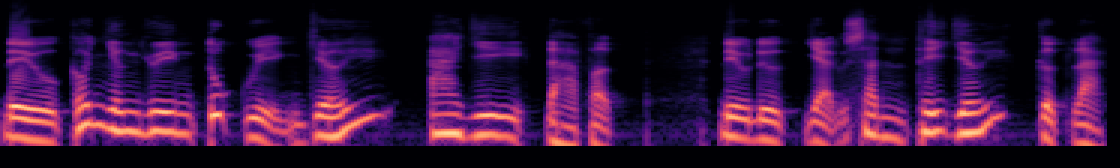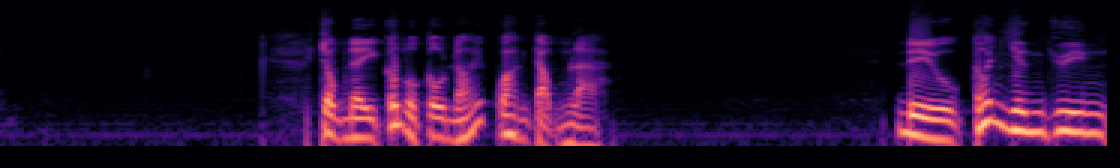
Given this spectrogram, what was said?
đều có nhân duyên túc nguyện với a di đà phật, đều được dạng sanh thế giới cực lạc trong đây có một câu nói quan trọng là đều có nhân duyên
